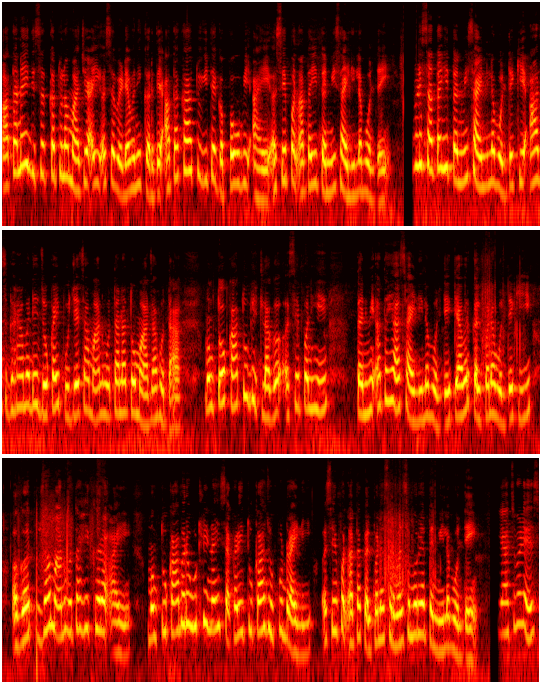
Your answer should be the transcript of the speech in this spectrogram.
आता नाही दिसत का तुला माझी आई असं वेड्यावानी करते? आता का तू इथे गप्प उभी आहे? असे पण आता ही तन्वी सायलीला बोलते. त्यावेळेस आता ही तन्वी सायलीला बोलते की आज घरामध्ये जो काही पूजेचा मान होता ना तो माझा होता. मग तो का तू घेतला ग? असे पण ही तन्वी आता ह्या सायलीला बोलते. त्यावर कल्पना बोलते की अगं तुझा मान होता हे खरं आहे. मग तू का बरं उठली नाही? सकाळी तू का झोपून राहिली? असे पण आता कल्पना सर्वांसमोर या तन्वीला बोलते. याच वेळेस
